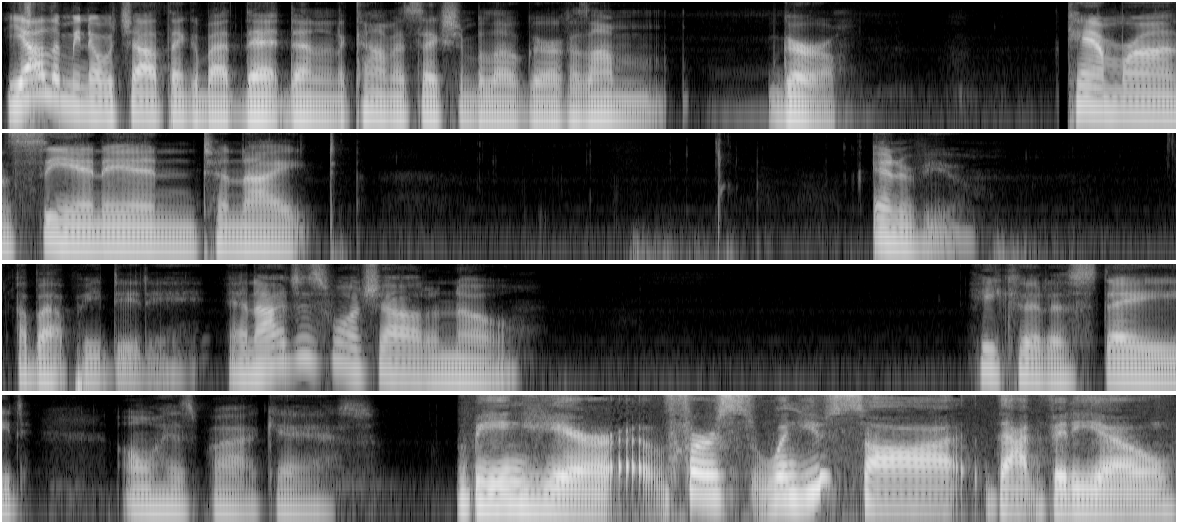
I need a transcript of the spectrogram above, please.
y'all let me know what y'all think about that down in the comment section below, girl, because I'm girl. Cam'ron CNN tonight interview about P. Diddy. And I just want y'all to know he could have stayed on his podcast. Being here. First, when you saw that video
